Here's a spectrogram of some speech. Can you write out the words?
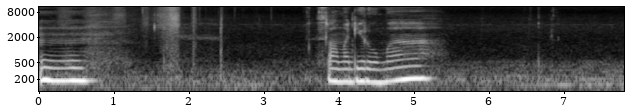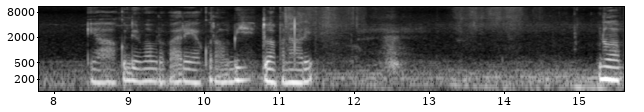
hmm, selama di rumah ya aku di rumah berapa hari ya kurang lebih 8 hari. 8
